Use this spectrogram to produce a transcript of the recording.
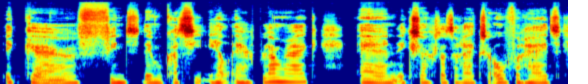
Ik uh, vind democratie heel erg belangrijk. En ik zag dat de Rijksoverheid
